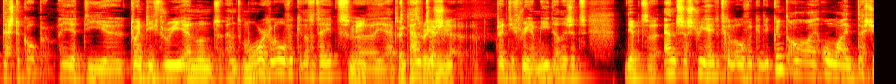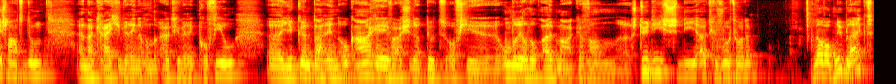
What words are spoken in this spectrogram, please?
testen kopen. En je hebt die 23 and, and More, geloof ik dat het heet. Me. je hebt 23 and Me, dat is het. Je hebt Ancestry, heet het geloof ik. En je kunt allerlei online testjes laten doen. En dan krijg je weer een of ander uitgewerkt profiel. je kunt daarin ook aangeven, als je dat doet, of je onderdeel wilt uitmaken van studies die uitgevoerd worden. Wel, wat nu blijkt,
